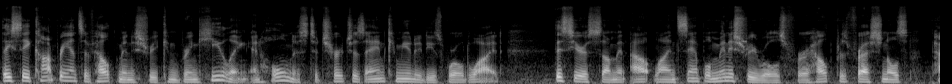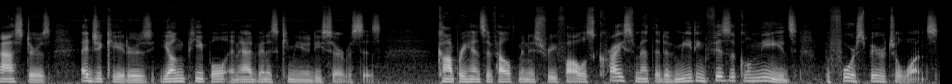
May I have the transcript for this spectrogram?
They say comprehensive health ministry can bring healing and wholeness to churches and communities worldwide. This year's summit outlined sample ministry roles for health professionals, pastors, educators, young people, and Adventist community services. Comprehensive health ministry follows Christ's method of meeting physical needs before spiritual ones.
